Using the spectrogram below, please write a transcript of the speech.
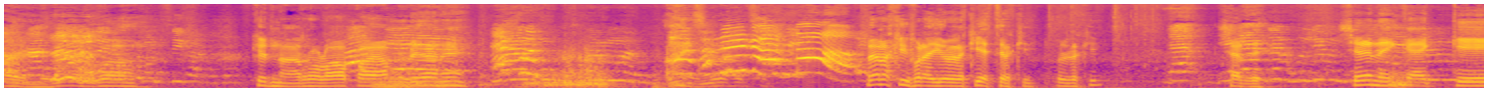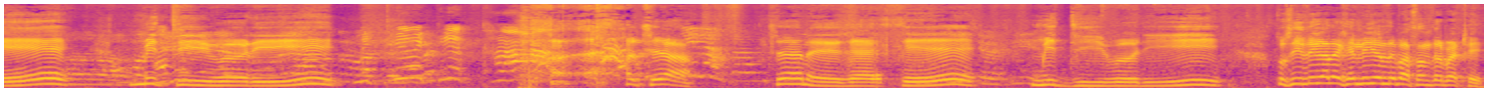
ਹਾਏ ਮੇਰੇ ਰੱਬਾ। ਕਿੰਨਾ ਰੌਲਾ ਪਾਇਆ ਮੁੰਡਿਆਂ ਨੇ। ਲੈ ਰੱਖੀ ਫੜਾਈ ਉਹ ਰੱਖੀ ਇੱਥੇ ਰੱਖੀ ਉਹ ਰੱਖੀ। ਛੱਡ ਦੇ। ਛੇ ਨਹੀਂ ਮਿੱਠੀ ਬੜੀ ਮਿੱਠੀ ਅੱਖਾਂ ਅੱਛਾ ਚਨੇ ਕਾਕੇ ਮਿੱਠੀ ਬੜੀ। ਤੁਸੀਂ ਇਹਦੇ ਗੱਲ ਖੇਲੀ ਜਾਂਦੇ ਬਸ ਅੰਦਰ ਬੈਠੇ?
